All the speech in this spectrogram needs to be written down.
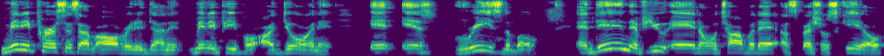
Many persons have already done it. Many people are doing it. It is reasonable. And then if you add on top of that a special skill,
